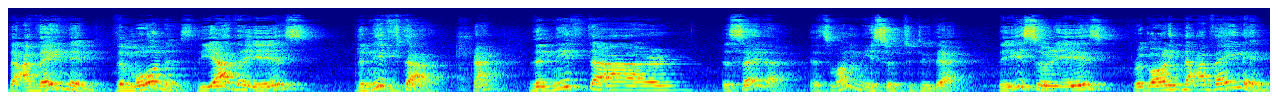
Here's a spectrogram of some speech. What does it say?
the Avelim, the mourners. The other is the Niftar. Right? The Niftar, the Seder. It's not an Isur to do that. The Isur is regarding the Avelim.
